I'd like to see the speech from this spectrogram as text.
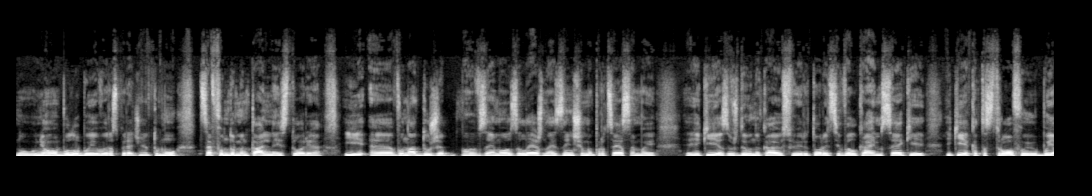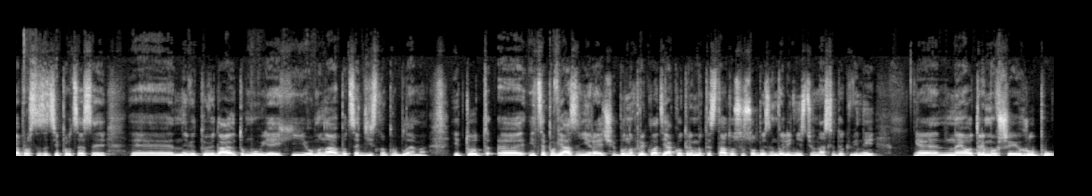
Ну, у нього було бойове розпорядження. Тому це фундаментальна історія. І е, вона дуже взаємозалежна з іншими процесами, які я завжди уникаю в своїй риториці, ВЛК МСЕКи, які є катастрофою, бо я просто за ці процеси е, не відповідаю, тому я їх і оминаю, бо це дійсно проблема. І тут е, і це пов'язані речі. Бо, наприклад, як отримати статус особи з інвалідністю внаслідок війни, е, не отримавши групу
